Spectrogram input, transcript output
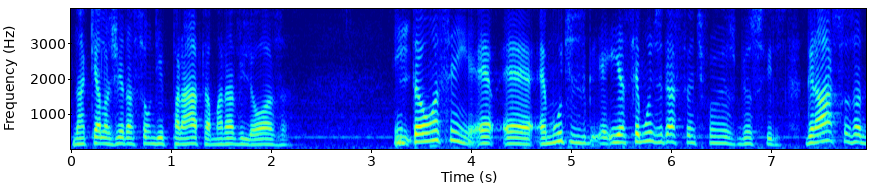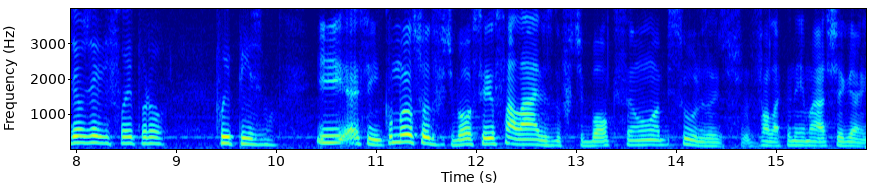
naquela geração de prata maravilhosa. Então, assim, é, é, é, muito, ia ser muito desgastante para os meus, meus filhos. Graças a Deus ele foi para o hipismo. E, assim, como eu sou do futebol, eu sei os salários do futebol que são absurdos. Falar que o Neymar chega,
